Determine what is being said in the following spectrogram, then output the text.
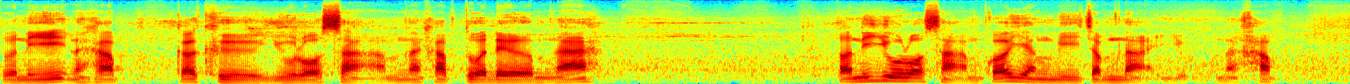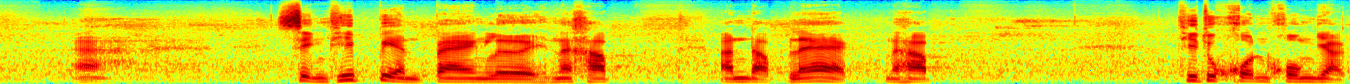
ตัวนี้นะครับก็คือยูโร3นะครับตัวเดิมนะ ตอนนี้ยูโร3ก็ยังมีจำหน่ายอยู่นะครับสิ่งที่เปลี่ยนแปลงเลยนะครับ อันดับแรกนะครับ ที่ทุกคนคงอยาก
